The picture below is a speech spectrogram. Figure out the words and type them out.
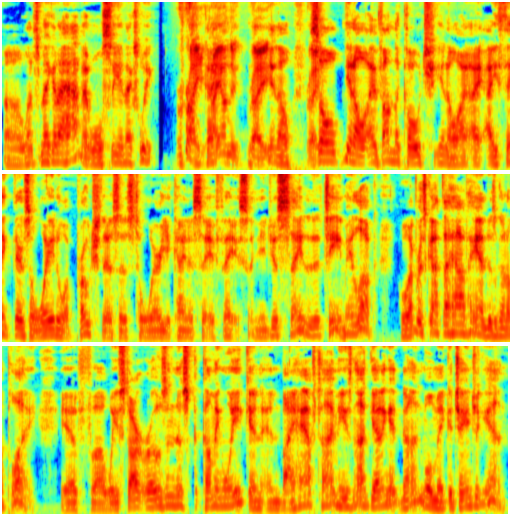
Uh, let's make it a habit. We'll see you next week. Right. Okay? I under, right. You know, right. so, you know, if I'm the coach, you know, I, I think there's a way to approach this as to where you kind of save face. And you just say to the team, hey, look, whoever's got the hot hand is going to play. If uh, we start Rosen this coming week and, and by halftime he's not getting it done, we'll make a change again.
